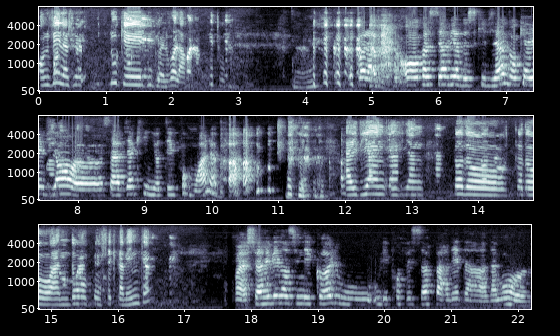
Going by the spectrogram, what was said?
enlever, là je Outlook et Google, voilà, c'est tout. Voilà, on va se servir de ce qui vient. Donc à Evian, euh, ça a bien clignoté pour moi là-bas. Ahí bien, todo, todo andó perfectamente. Voilà, je suis arrivée dans une école où, où les professeurs parlaient d'un mot euh,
